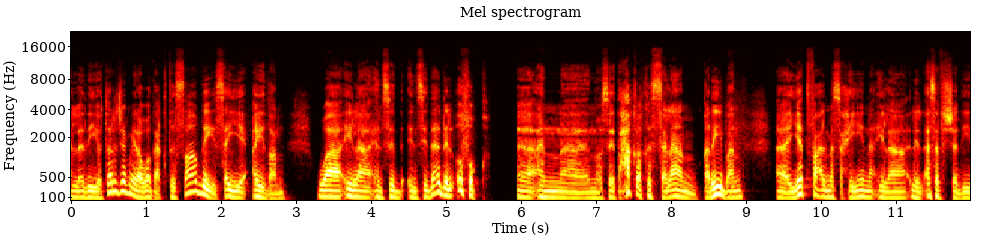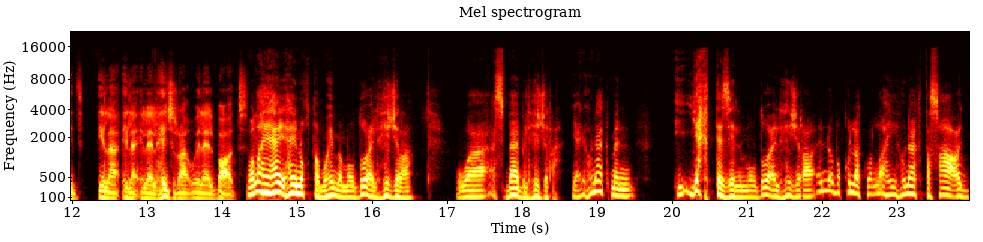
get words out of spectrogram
الذي يترجم إلى وضع اقتصادي سيء أيضا وإلى انسد- انسداد الأفق آه، أن أنه سيتحقق السلام قريبا يدفع المسيحيين إلى للأسف الشديد إلى إلى إلى الهجرة وإلى البعد. والله هاي هاي نقطة مهمة موضوع الهجرة وأسباب الهجرة. يعني هناك من يختزل موضوع الهجرة أنه بقول لك والله هناك تصاعد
